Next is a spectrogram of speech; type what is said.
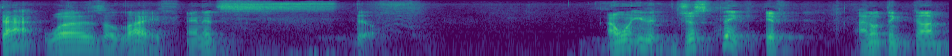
that was a life, and it's still. I want you to just think if I don't think God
